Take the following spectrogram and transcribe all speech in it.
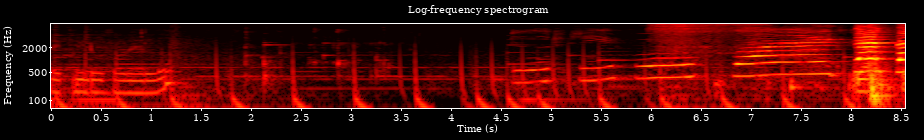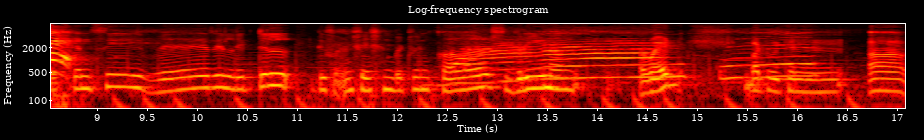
Let me do for the yellow. Two, three, four, can see very little differentiation between colors green and red but we can uh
